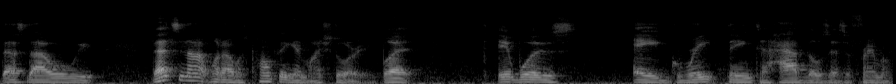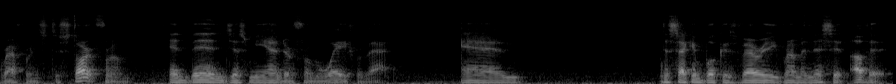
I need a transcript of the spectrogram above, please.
that's not what we. That's not what I was pumping in my story, but it was a great thing to have those as a frame of reference to start from, and then just meander from away from that. And the second book is very reminiscent of it.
